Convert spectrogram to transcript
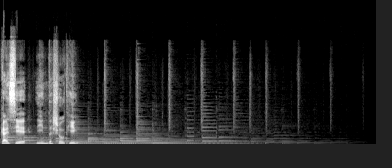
感谢您的收听。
